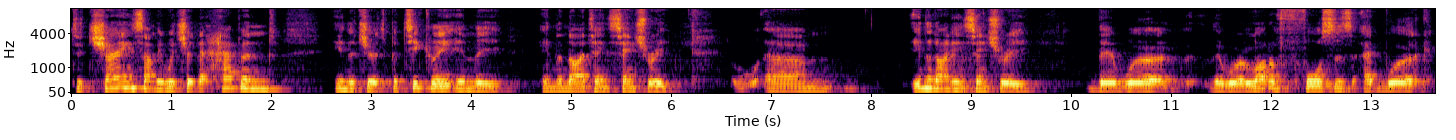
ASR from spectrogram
to change something which had happened in the church, particularly in the in the 19th century. Um, in the 19th century, there were there were a lot of forces at work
